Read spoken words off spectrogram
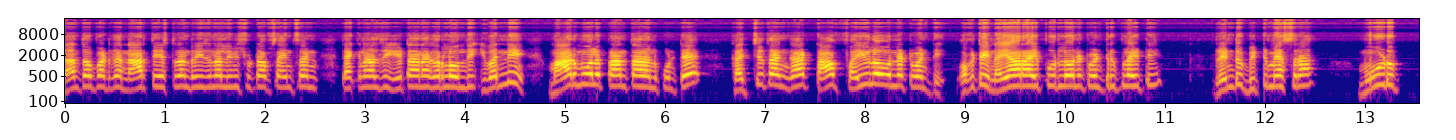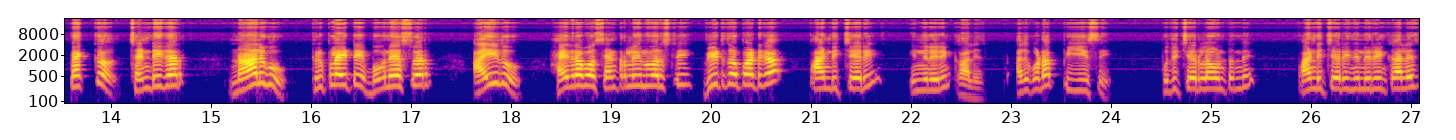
దాంతోపాటుగా north eastern regional institute of science and technology ఈటానగర్లో ఉంది. ఇవన్నీ మారుమూల ప్రాంతాలు అనుకుంటే ఖచ్చితంగా టాప్ ఫైవ్లో ఉన్నటువంటి ఒకటి నయారాయ్పూర్లో ఉన్నటువంటి ట్రిపుల్ ఐటీ రెండు బిట్ మెస్రా మూడు పెక్ చండీగఢ్ నాలుగు ట్రిపుల్ ఐటీ భువనేశ్వర్ ఐదు హైదరాబాద్ సెంట్రల్ యూనివర్సిటీ వీటితో పాటుగా పాండిచ్చేరి ఇంజనీరింగ్ కాలేజ్. అది కూడా పిఈసి. పుదుచ్చేరిలో ఉంటుంది పాండిచ్చేరి ఇంజనీరింగ్ కాలేజ్.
